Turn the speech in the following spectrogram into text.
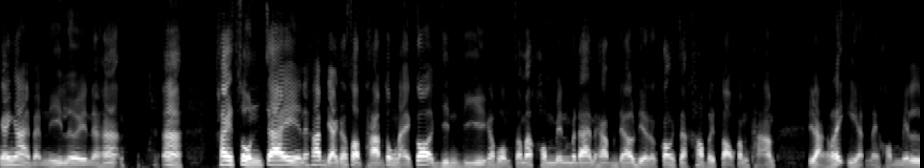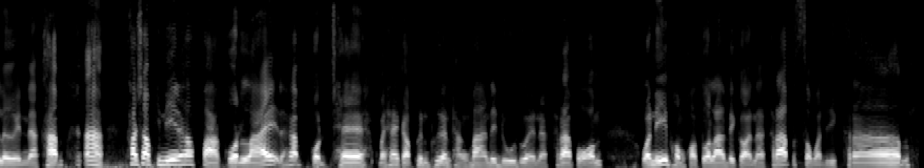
ง่าย ๆ แบบนี้เลยนะฮะอะใครสนใจนะครับอยากจะสอบถามตรงไหนก็ยินดีครับผมสามารถคอมเมนต์มาได้นะครับเดี๋ยวเดี๋ยวน้องกล้องจะเข้าไปตอบคำถามอย่างละเอียดในคอมเมนต์เลยนะครับอะถ้าชอบคลิปนี้นะครับฝากกดไลค์นะครับกดแชร์ไปให้กับเพื่อนๆทางบ้านได้ดูด้วยนะครับผมวันนี้ผมขอตัวลาไปก่อนนะครับ สวัสดีครับ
